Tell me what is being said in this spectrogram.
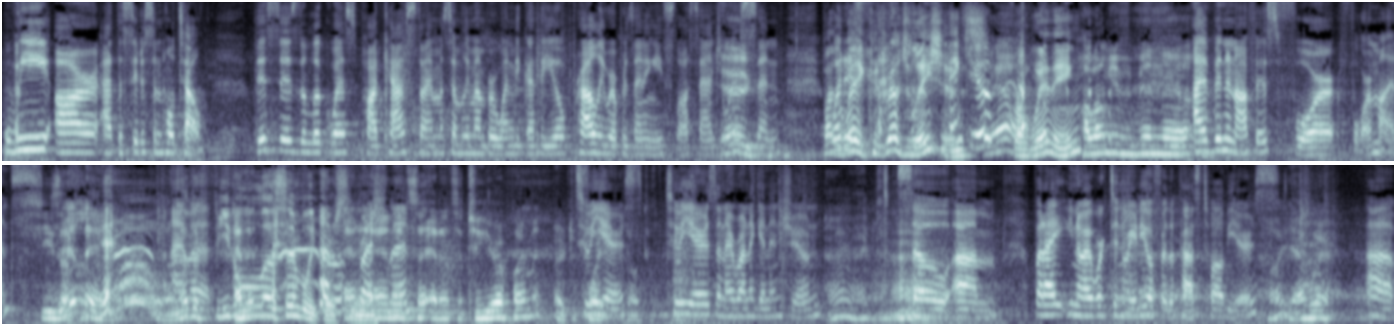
we are at the Citizen Hotel. This is the Look West podcast. I'm Assemblymember Wendy Carrillo, proudly representing East Los Angeles. Hey. And By what the way, is- congratulations Thank you. for winning. How long have you been? Uh, I've been in office for four months. She's a- Really? Oh, another a- fetal assembly person. and, and it's a, and it's a two-year appointment or Two four- years. oh, Two years, and I run again in June. All right. So, um, but I, you know, I worked in radio for the past 12 years. Oh yeah, where? Uh,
